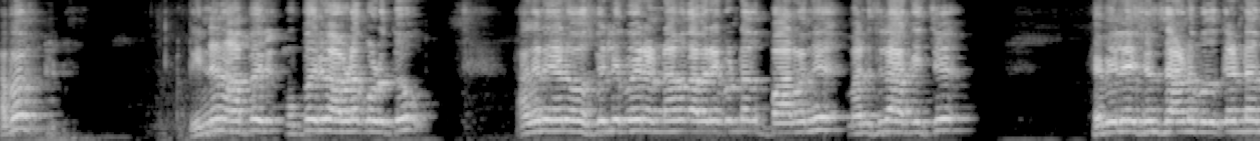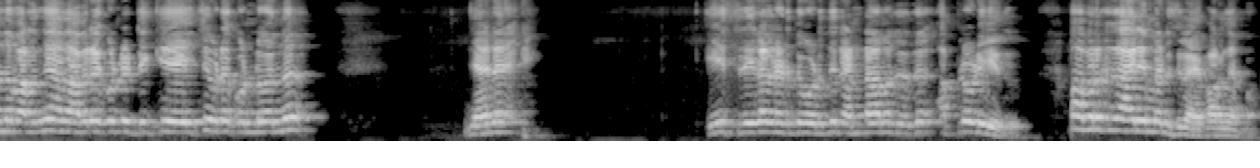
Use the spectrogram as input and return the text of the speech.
അപ്പം പിന്നെ നാൽപ്പത് മുപ്പത് രൂപ അവിടെ കൊടുത്തു. അങ്ങനെ ഞാൻ ഹോസ്പിറ്റലിൽ പോയി രണ്ടാമത് അവരെ കൊണ്ട് അത് പറഞ്ഞ് മനസ്സിലാക്കിച്ച് ഹെവി ലൈസൻസ് ആണ് പുതുക്കേണ്ടതെന്ന് പറഞ്ഞ് അത് അവരെ കൊണ്ട് ടിക്ക് ചെയ്യിച്ച് ഇവിടെ കൊണ്ടുവന്ന് ഞാൻ ഈ സ്ത്രീകളുടെ അടുത്ത് കൊടുത്ത് രണ്ടാമത് ഇത് അപ്ലോഡ് ചെയ്തു. അപ്പോൾ അവർക്ക് കാര്യം മനസ്സിലായി പറഞ്ഞപ്പോൾ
